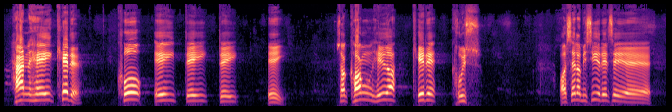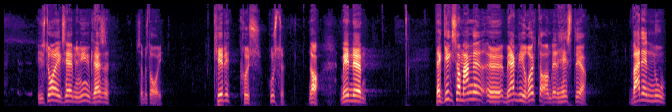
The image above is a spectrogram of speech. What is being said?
han hed Kette. K-E-D-D-E. Så kongen hedder Kette Kryds. Og selvom vi siger det til øh, historieeksamen i 9. klasse, så består I. Kitte Kryds. Husk det. Nå, men øh, der gik så mange øh, mærkelige rygter om den hest der. Var den nu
